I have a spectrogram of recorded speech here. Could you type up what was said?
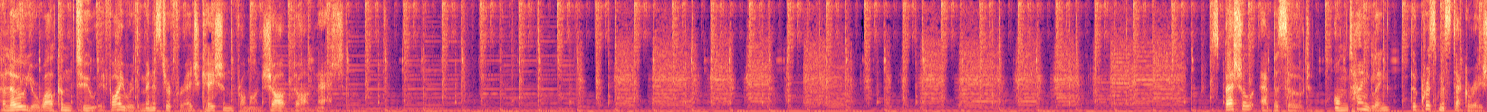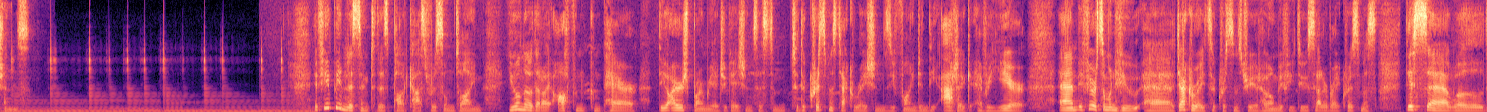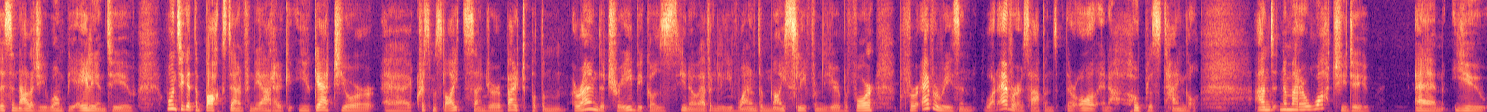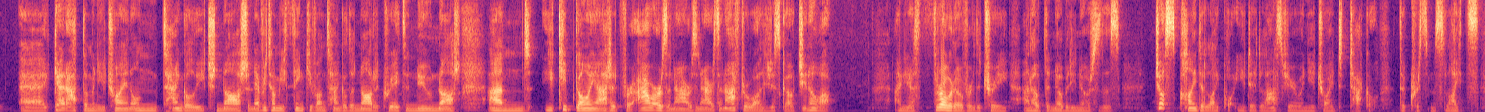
Hello, you're welcome to If I Were the Minister for Education from onshot.net. Special episode Untangling the Christmas Decorations. If you've been listening to this podcast for some time, you'll know that I often compare the Irish primary education system to the Christmas decorations you find in the attic every year. And um, if you're someone who uh, decorates a Christmas tree at home, if you do celebrate Christmas, this uh, will this analogy won't be alien to you. Once you get the box down from the attic, you get your uh, Christmas lights and you're about to put them around the tree because you know evidently you've wound them nicely from the year before. But for whatever reason, whatever has happened, they're all in a hopeless tangle. And no matter what you do, um, you uh, get at them and you try and untangle each knot. And every time you think you've untangled a knot, it creates a new knot. And you keep going at it for hours and hours and hours. And after a while, you just go, Do you know what? And you throw it over the tree and hope that nobody notices. Just kind of like what you did last year when you tried to tackle the Christmas lights.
